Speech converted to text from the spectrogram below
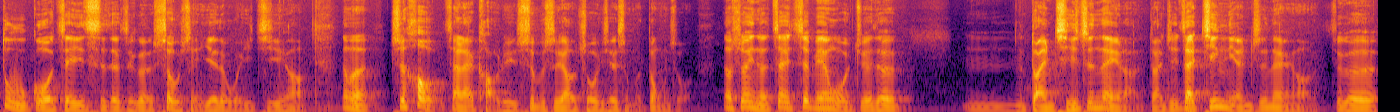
度过这一次的这个寿险业的危机啊。那么之后再来考虑是不是要做一些什么动作。那所以呢，在这边我觉得，嗯，短期之内了，短期在今年之内哈，这个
